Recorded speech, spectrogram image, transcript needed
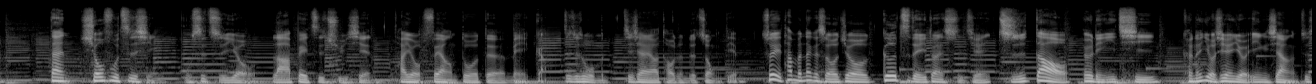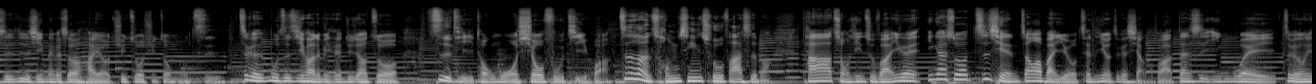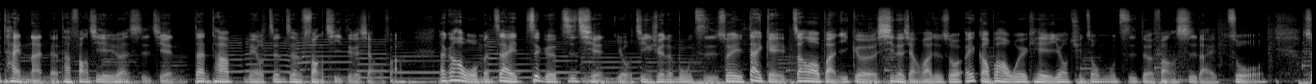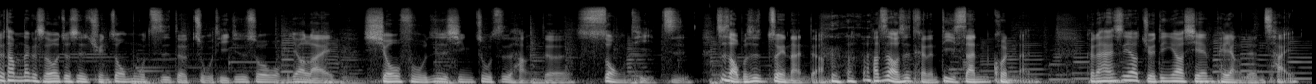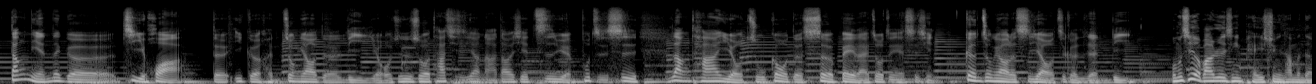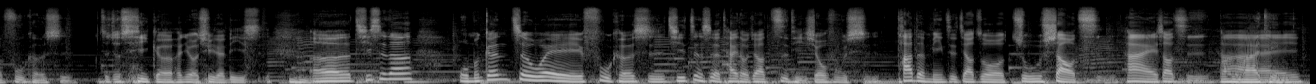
但修复字形不是只有拉背字曲线，它有非常多的美感，这就是我们接下来要讨论的重点。所以他们那个时候就搁置了一段时间，直到二零一七。可能有些人有印象，就是日新那个时候还有去做群众募资，这个募资计划的名称就叫做字体同模修复计划。这算重新出发是吧？他重新出发，因为应该说之前张老板有曾经有这个想法，但是因为这个东西太难了，他放弃了一段时间，但他没有真正放弃这个想法。那刚好我们在这个之前有金轩的募资，所以带给张老板一个新的想法，就是说，哎，搞不好我也可以用群众募资的方式来做。所以他们那个时候就是群众募资的主题就。就是说，我们要来修复日新注字行的宋体字，至少不是最难的，它至少是可能第三困难，可能还是要决定要先培养人才。当年那个计划的一个很重要的理由，就是说，他其实要拿到一些资源，不只是让他有足够的设备来做这件事情，更重要的是要有这个人力。我们是有帮日新培训他们的副科师，这就是一个很有趣的历史。呃，其实呢。我们跟这位妇科师，其实正式的 title 叫字体修复师，他的名字叫做朱少慈。嗨，少慈，嗨，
